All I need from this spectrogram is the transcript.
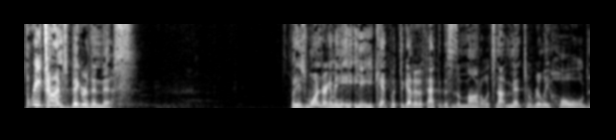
three times bigger than this. But he's wondering, I mean, he, he, he can't put together the fact that this is a model. It's not meant to really hold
